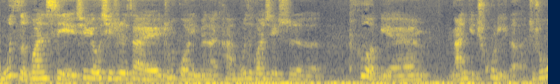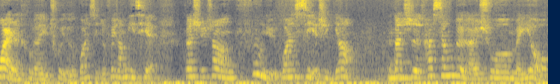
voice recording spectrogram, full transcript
母子关系，其实尤其是在中国里面来看，母子关系是特别难以处理的，就是外人特别难以处理的关系，就非常密切。但实际上父女关系也是一样，但是它相对来说没有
